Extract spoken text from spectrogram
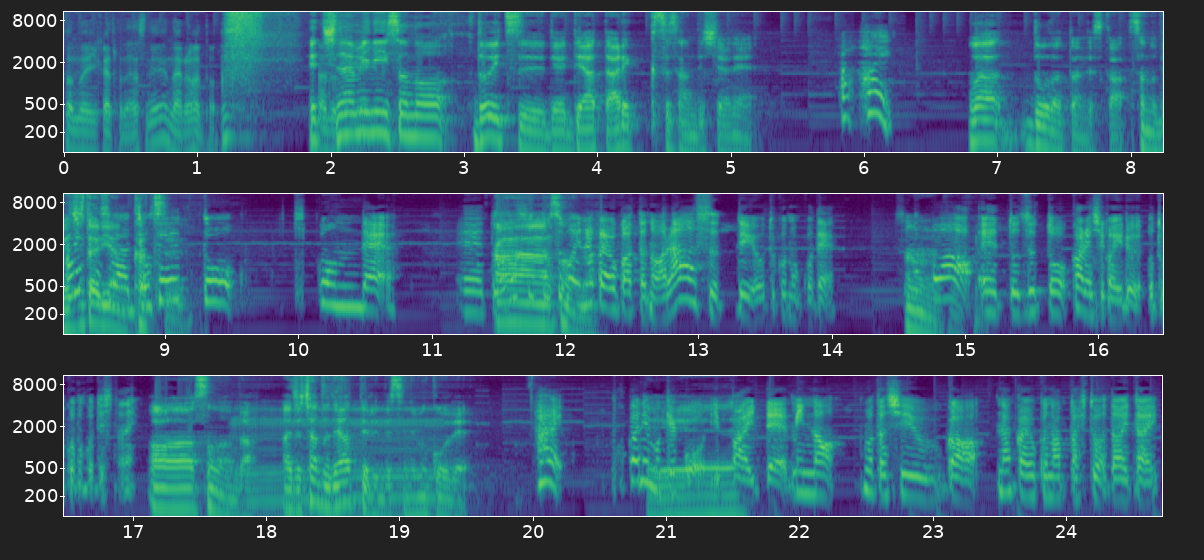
その言い方なんですね。なるほど。えちなみにそのドイツで出会ったアレックスさんでしたよね？あはい。はどうだったんですか？そのベジタリアンかつクスは女性と既婚で、えー、と私とすごい仲良かったのはラースっていう男の子でその子は、うんえー、とずっと彼氏がいる男の子でしたね。ああそうなんだ。うん。あじゃあちゃんと出会ってるんですね向こうで。はい。他にも結構いっぱいいて、みんな私が仲良くなった人は大体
